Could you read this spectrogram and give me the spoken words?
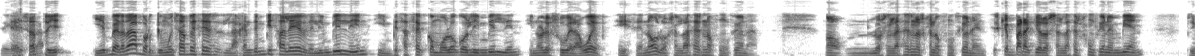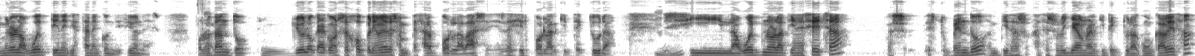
exacto, y, es verdad, porque muchas veces la gente empieza a leer de link building y empieza a hacer como locos link building y no le sube la web. Y dice, no, los enlaces no funcionan. No, los enlaces no es que no funcionen, es que para que los enlaces funcionen bien, primero la web tiene que estar en condiciones. Por lo tanto, yo lo que aconsejo primero es empezar por la base, es decir, por la arquitectura. Si la web no la tienes hecha, pues estupendo, empiezas, hacer ya una arquitectura con cabeza,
